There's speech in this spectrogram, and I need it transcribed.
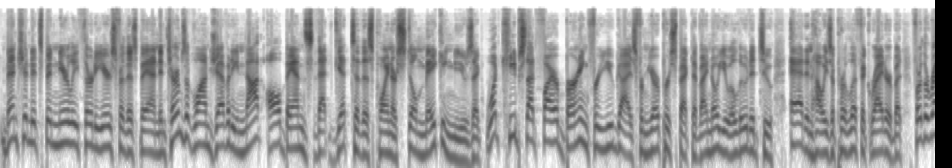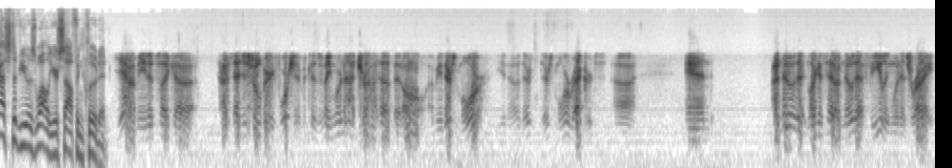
Mentioned it's been nearly 30 years for this band. In terms of longevity, not all bands that get to this point are still making music. What keeps that fire burning for you guys from your perspective? I know you alluded to Ed and how he's a prolific writer, but for the rest of you as well, yourself included. Yeah, I mean, it's like uh, I, I just feel very fortunate because I mean we're not dried up at all. I mean, there's more. You know, there's there's more records, uh, and I know that. Like I said, I know that feeling when it's right.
